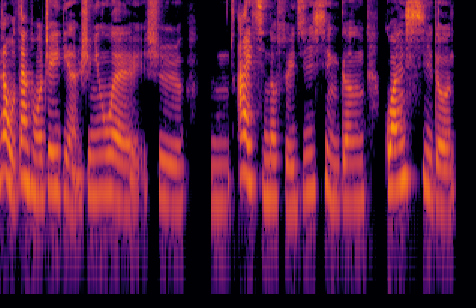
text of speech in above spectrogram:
那我赞同的这一点，是因为是，嗯，爱情的随机性跟关系的，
